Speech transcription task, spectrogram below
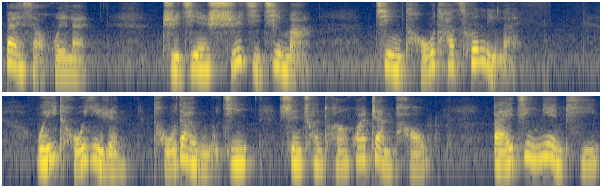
拜扫回来，只见十几骑马，竟投他村里来。围头一人，头戴五金，身穿团花战袍，白净面皮，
